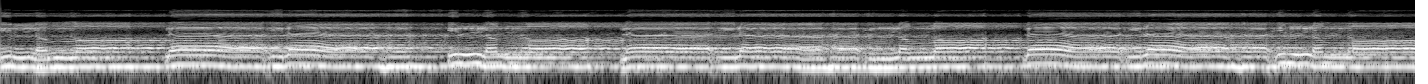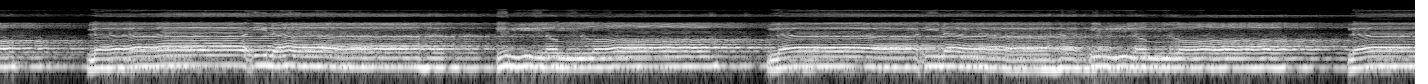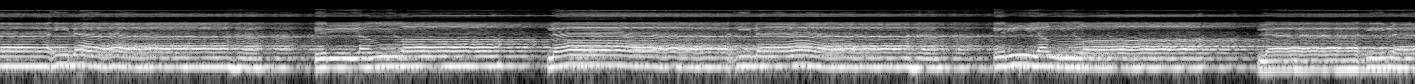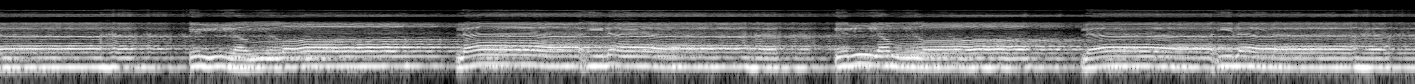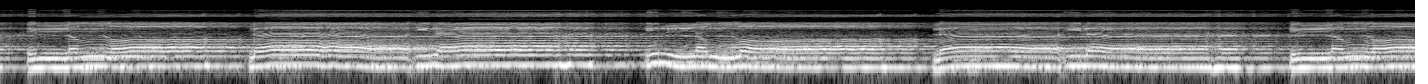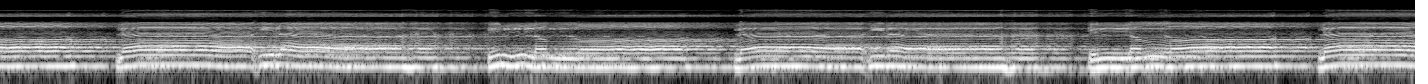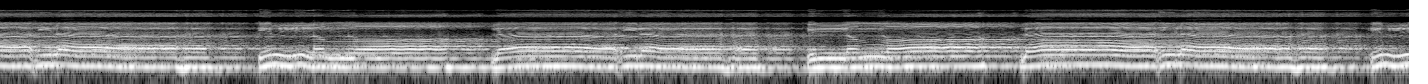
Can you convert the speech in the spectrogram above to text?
إلا الله. لا إله إلا الله. إلا الله. لا إله إلا الله. لا إله إلا الله. لا إله إلا الله. الله لا إله إلا الله. لا إله إلا الله. لا إله إلا الله. لا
